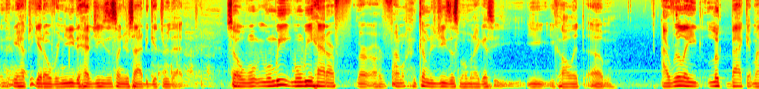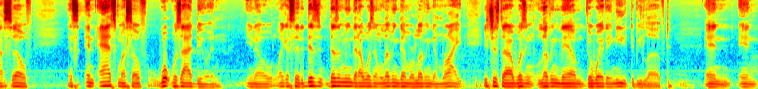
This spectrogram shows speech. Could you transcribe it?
and then you have to get over. And you need to have Jesus on your side to get through that. So when we when we had our our, our final come to Jesus moment, I guess you you, call it, um, I really looked back at myself and, and asked myself, what was I doing? You know, like I said, it doesn't doesn't mean that I wasn't loving them or loving them right. It's just that I wasn't loving them the way they needed to be loved. And and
